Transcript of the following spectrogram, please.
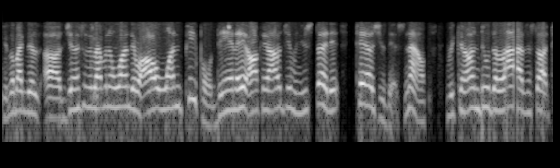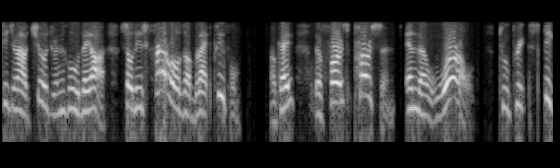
you go back to uh, Genesis eleven and one; they were all one people. DNA archaeology, when you study it, tells you this. Now we can undo the lies and start teaching our children who they are. So these pharaohs are black people. Okay, the first person in the world to pre- speak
